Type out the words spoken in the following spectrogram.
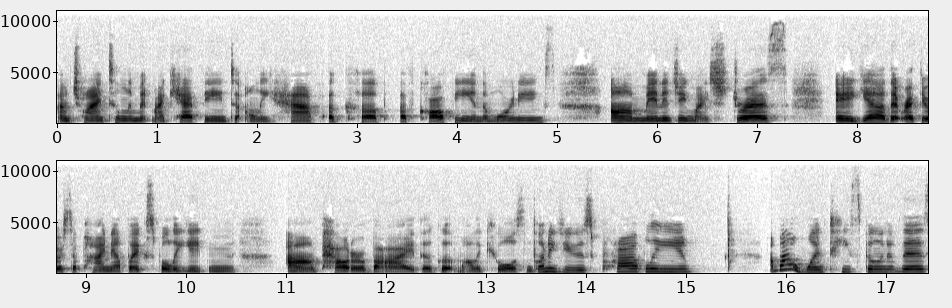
I'm trying to limit my caffeine to only half a cup of coffee in the mornings, um, managing my stress. And yeah, that right there is the pineapple exfoliating um, powder by the Good Molecules. I'm going to use probably about one teaspoon of this.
